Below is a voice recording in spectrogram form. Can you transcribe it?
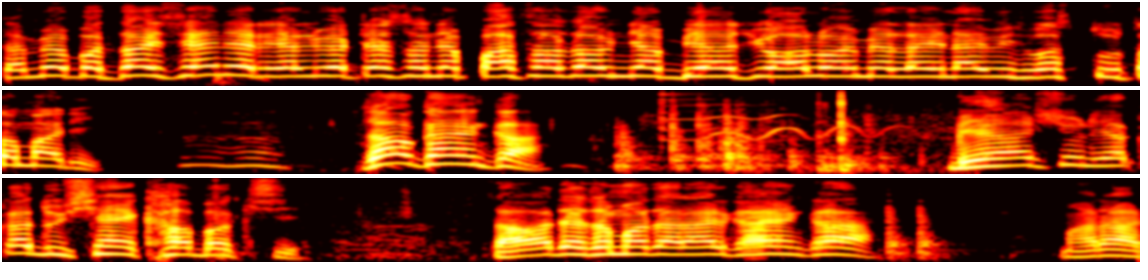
તમે બધા છે ને રેલવે સ્ટેશને પાછા જાવ ત્યાં બે હજુ હાલો અમે લઈને આવી વસ્તુ તમારી. જાઓ ગાયંકા. બે હરશું ને એકાદું શ્યાંય ખાબકશી. જવા દે જમાદાર હાલ ગાયંકા. મારા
